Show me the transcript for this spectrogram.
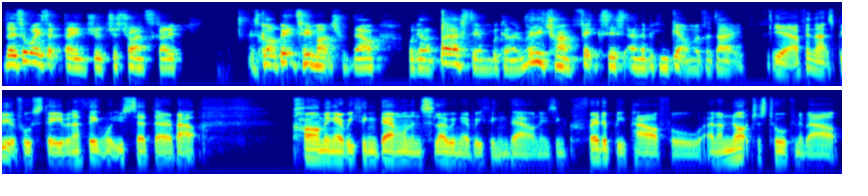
there's always that danger of just trying to go, it's got a bit too much now. We're going to burst in, we're going to really try and fix this, and then we can get on with the day. Yeah, I think that's beautiful, Steve. And I think what you said there about calming everything down and slowing everything down is incredibly powerful. And I'm not just talking about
